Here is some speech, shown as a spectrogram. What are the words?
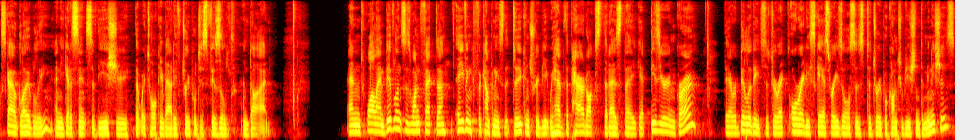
scale globally and you get a sense of the issue that we're talking about if Drupal just fizzled and died. And while ambivalence is one factor, even for companies that do contribute, we have the paradox that as they get busier and grow, their ability to direct already scarce resources to Drupal contribution diminishes,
